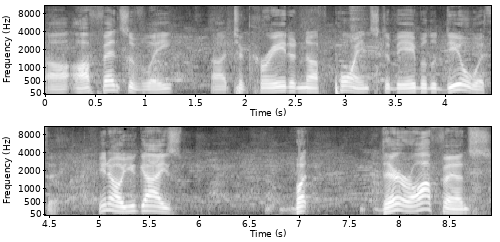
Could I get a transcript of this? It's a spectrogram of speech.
uh, offensively uh, to create enough points to be able to deal with it. You know, you guys, but their offense,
